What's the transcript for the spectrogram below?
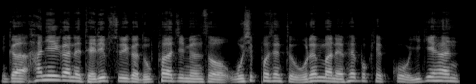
그러니까 한일 간의 대립 수위가 높아지면서 50% 오랜만에 회복했고 이게 한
